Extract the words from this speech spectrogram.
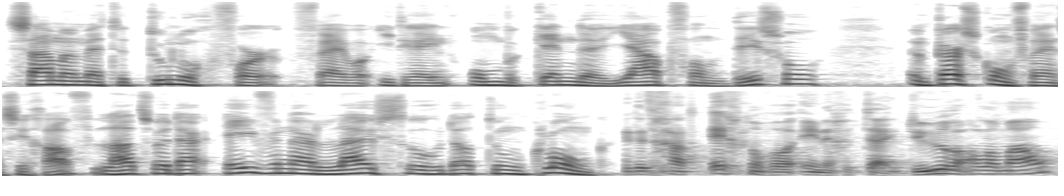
samen met de toen nog voor vrijwel iedereen onbekende Jaap van Dissel een persconferentie gaf. Laten we daar even naar luisteren hoe dat toen klonk. Dit gaat echt nog wel enige tijd duren allemaal.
